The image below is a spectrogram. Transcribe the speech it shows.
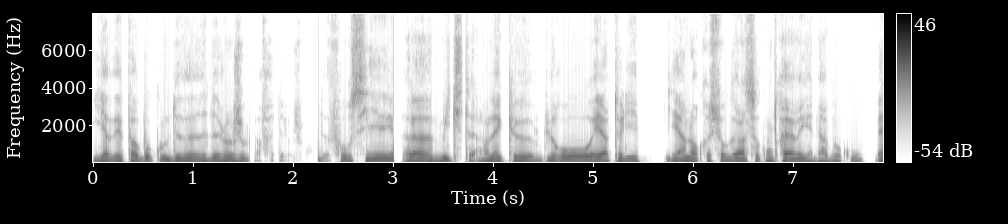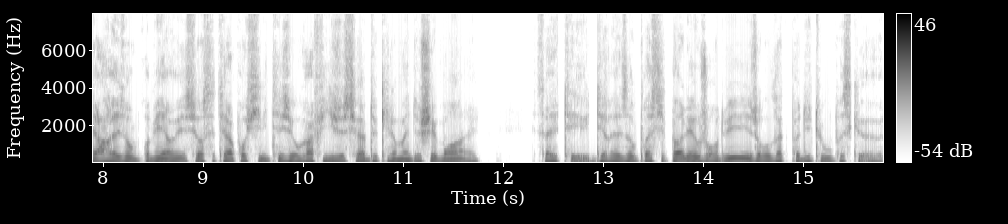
il n'y avait pas beaucoup de, de logements, enfin, de, logements, de fonciers mixtes avec bureau et atelier. Et alors que sur Grasse, au contraire, il y en a beaucoup. Mais la raison première, bien sûr, c'était la proximité géographique. Je suis à 2 km de chez moi. Et ça a été une des raisons principales. Et aujourd'hui, je ne regrette pas du tout parce que le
